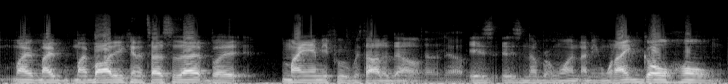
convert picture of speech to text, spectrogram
my, my, my body can attest to that, but Miami food, without a doubt, without a doubt. is is number one. I mean, when I go home,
